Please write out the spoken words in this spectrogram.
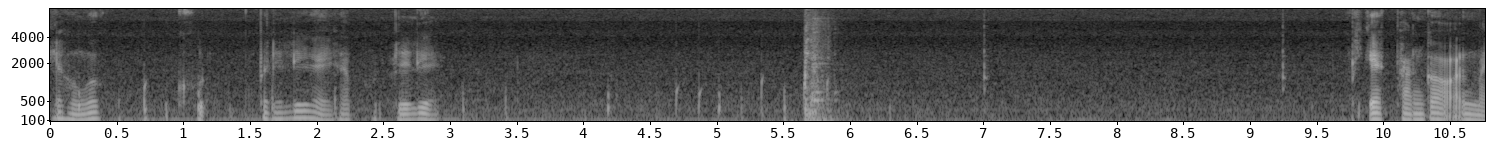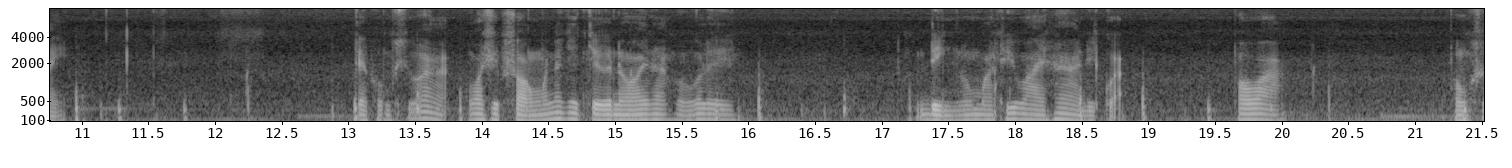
แล้วผมก็ขุดไปเรื่อยๆครับขุดไปเรื่อยๆพี่แก๊กพังก็อันใหม่ แต่ผมคิดว่าวายสิบสองมันน่าจะเจอน้อยนะ ผมก็เลย ดิ่งลงมาที่วายห้าดีกว่า เพราะว่า ผมเค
